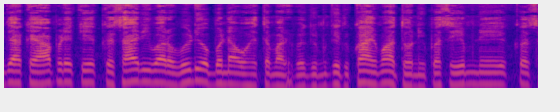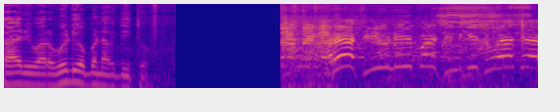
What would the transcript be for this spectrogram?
જા કે આપણે કે એક શાયરી વાળો વીડિયો બનાવવો છે તમારે ભેગી. મેં કીધું, કાંઈ વાંધો નહીં. પછી એમને એક શાયરી વાળો વીડિયો બનાવી દીધો. અરે જીવની પણ જિંદગી જુએ છે.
